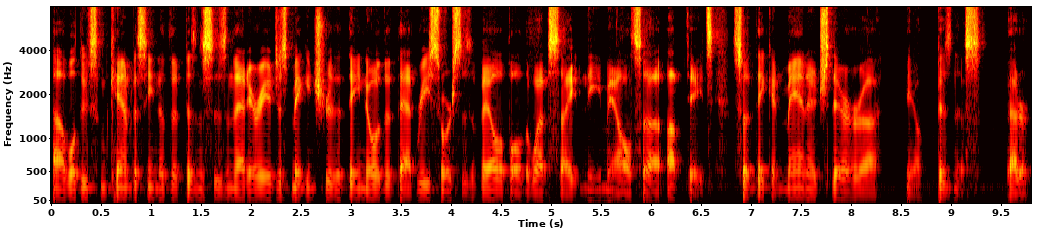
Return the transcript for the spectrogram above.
Uh, We'll do some canvassing of the businesses in that area, just making sure that they know that that resource is available, the website and the emails, uh, updates, so that they can manage their, uh, you know, business better.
